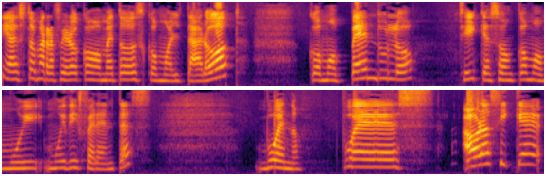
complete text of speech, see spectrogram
Y a esto me refiero como métodos como el tarot, como péndulo, ¿sí? Que son como muy, muy diferentes. Bueno, pues ahora sí que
